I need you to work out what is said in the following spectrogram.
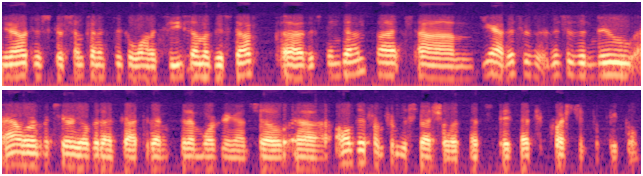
you know, just because sometimes people want to see some of this stuff uh, that's been done. But um, yeah, this is this is a new hour of material that I've got that I'm that I'm working on. So uh, all different from the special. If that's that's a question for people.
